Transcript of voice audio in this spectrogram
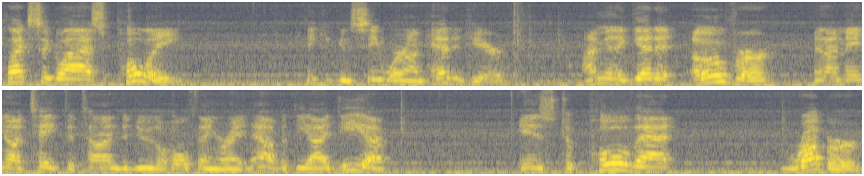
plexiglass pulley. I think you can see where I'm headed here. I'm going to get it over, and I may not take the time to do the whole thing right now, but the idea is to pull that rubber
